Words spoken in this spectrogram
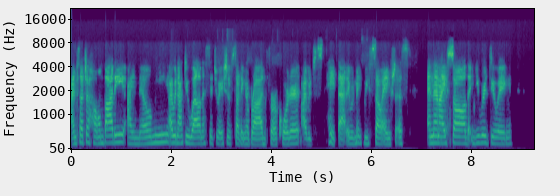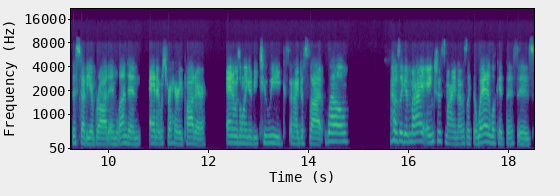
I'm such a homebody. I know me. I would not do well in a situation of studying abroad for a quarter. I would just hate that. It would make me so anxious. And then I saw that you were doing the study abroad in London and it was for Harry Potter and it was only going to be two weeks. And I just thought, well, I was like, in my anxious mind, I was like, the way I look at this is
